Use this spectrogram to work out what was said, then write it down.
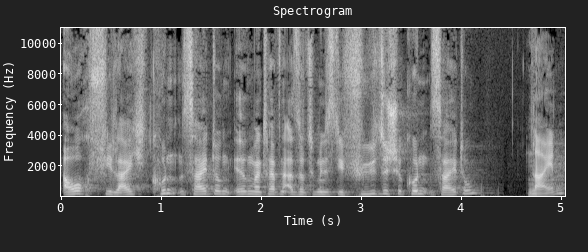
auch vielleicht Kundenzeitungen irgendwann treffen, also zumindest die physische Kundenzeitung? Nein,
